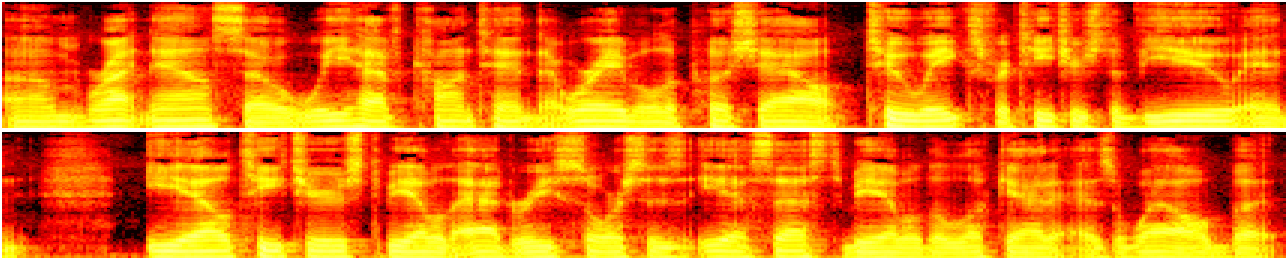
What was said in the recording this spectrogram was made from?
um, right now. So we have content that we're able to push out two weeks for teachers to view and EL teachers to be able to add resources, ESS to be able to look at it as well. But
